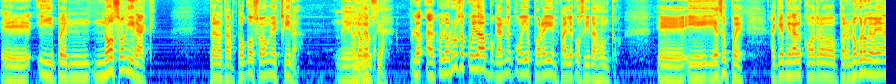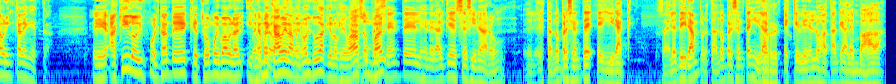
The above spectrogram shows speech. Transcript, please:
Eh, y pues no son Irak, pero tampoco son eh, China. Lo que- lo- eh, con los rusos cuidado porque andan con ellos por ahí en par de cositas juntos. Eh, y, y eso pues hay que mirarlos con otro, pero no creo que vayan a brincar en esta. Eh, aquí lo importante es que Trump hoy va a hablar y Bueno, no me pero- cabe la menor duda que lo que va a zumbar presente el general que asesinaron, estando presente en Irak. O sea, él es de Irán, pero estando presente en Irak Correcto. es que vienen los ataques a la embajada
